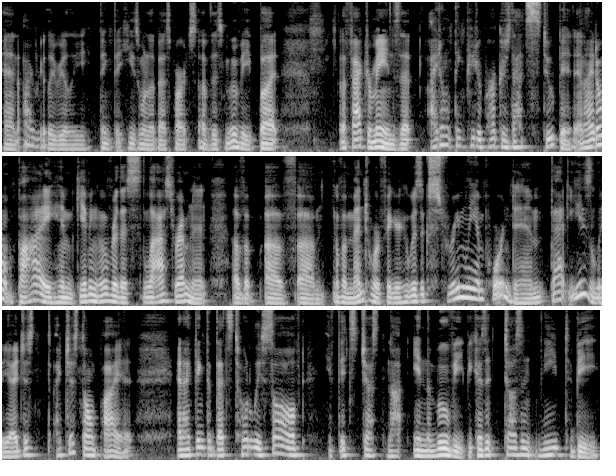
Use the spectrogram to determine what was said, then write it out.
And I really, really think that he's one of the best parts of this movie. But the fact remains that I don't think Peter Parker's that stupid, and I don't buy him giving over this last remnant of a of um, of a mentor figure who was extremely important to him that easily. I just I just don't buy it, and I think that that's totally solved if it's just not in the movie because it doesn't need to be.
